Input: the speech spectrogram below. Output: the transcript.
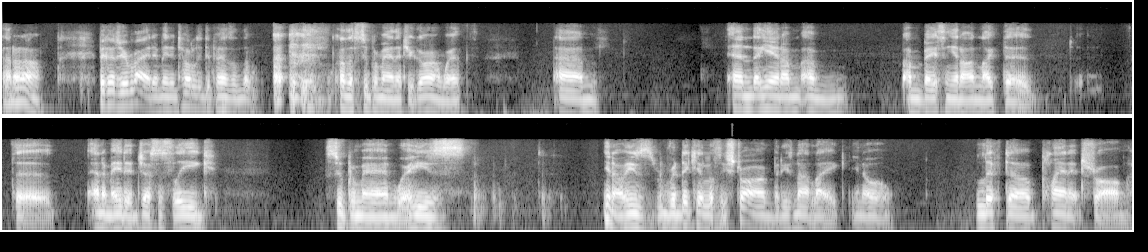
I don't know because you're right. I mean, it totally depends on the on the Superman that you're going with. Um, and again, I'm I'm I'm basing it on like the the animated Justice League Superman, where he's you know he's ridiculously strong, but he's not like you know lift a planet strong.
